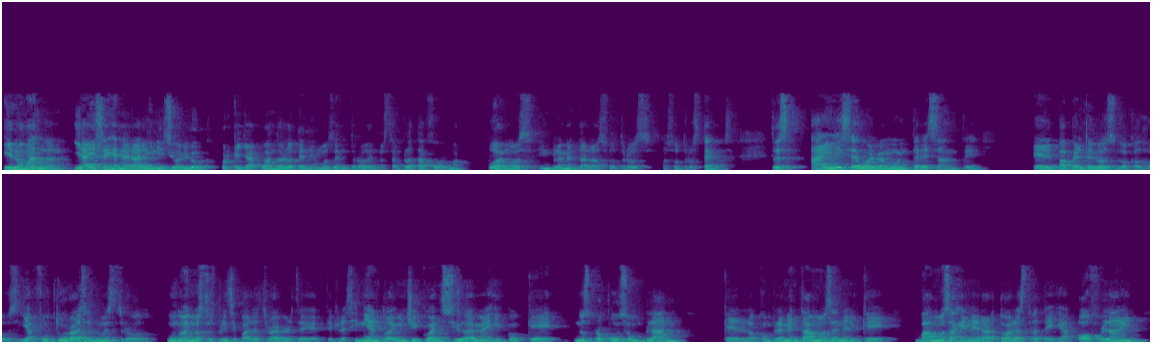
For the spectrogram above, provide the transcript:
y lo mandan. Y ahí se genera el inicio del loop, porque ya cuando lo tenemos dentro de nuestra plataforma, podemos implementar los otros, los otros temas. Entonces, ahí se vuelve muy interesante el papel de los local hosts y a futuro es nuestro, uno de nuestros principales drivers de crecimiento. Hay un chico en Ciudad de México que nos propuso un plan que lo complementamos en el que vamos a generar toda la estrategia offline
